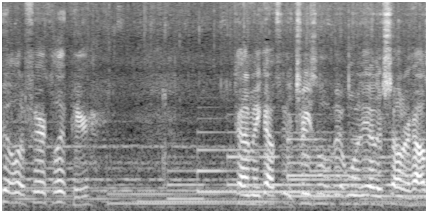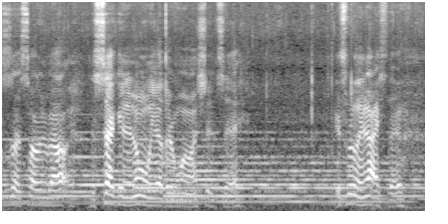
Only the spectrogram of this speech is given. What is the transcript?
Uphill a fair clip here. Kind of make out through the trees a little bit. One of the other shelter houses I was talking about. The second and only other one, I should say. It's really nice though.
